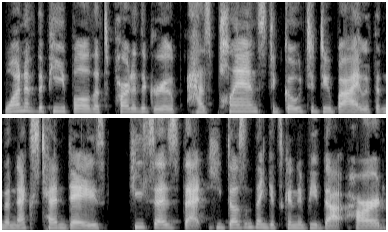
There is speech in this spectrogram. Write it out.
One of the people that's part of the group has plans to go to Dubai within the next 10 days. He says that he doesn't think it's going to be that hard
